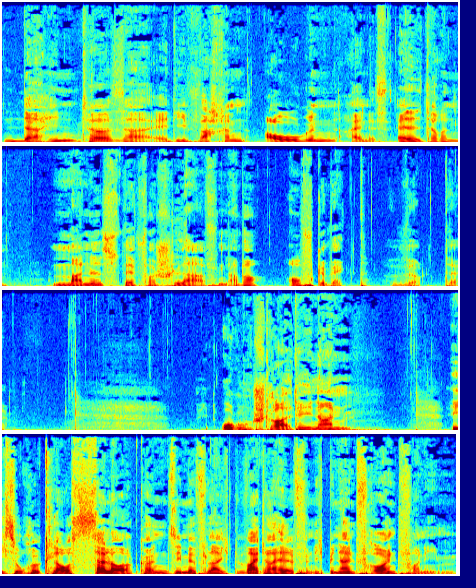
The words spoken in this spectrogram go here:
Dahinter sah er die wachen Augen eines älteren, Mannes, der verschlafen, aber aufgeweckt wirkte. Ogun strahlte ihn an. Ich suche Klaus Söller. Können Sie mir vielleicht weiterhelfen? Ich bin ein Freund von ihm.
